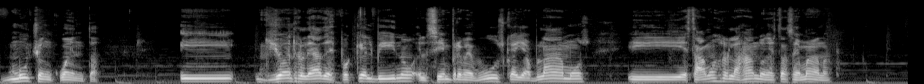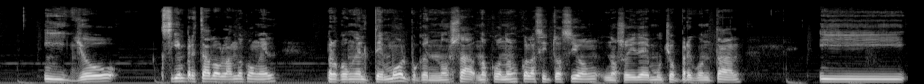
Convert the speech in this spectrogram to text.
mucho en cuenta. Y yo en realidad después que él vino, él siempre me busca y hablamos y estábamos relajando en esta semana. Y yo siempre he estado hablando con él, pero con el temor, porque no, no conozco la situación, no soy de mucho preguntar. Y,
